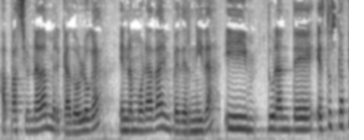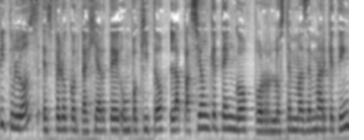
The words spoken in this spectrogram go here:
apasionada mercadóloga, enamorada, empedernida y durante estos capítulos espero contagiarte un poquito la pasión que tengo por los temas de marketing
